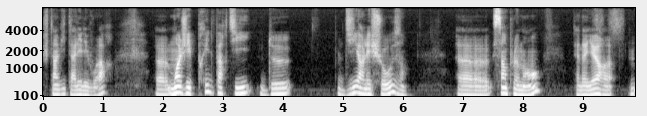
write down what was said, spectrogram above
je t'invite à aller les voir. Euh, moi, j'ai pris le parti de dire les choses euh, simplement. D'ailleurs, euh,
